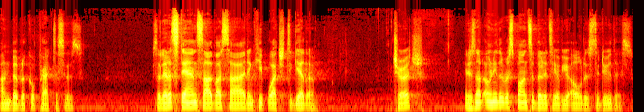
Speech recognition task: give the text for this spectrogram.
unbiblical practices. So let us stand side by side and keep watch together. Church, it is not only the responsibility of your elders to do this.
